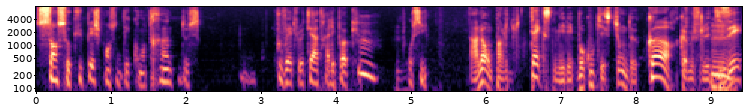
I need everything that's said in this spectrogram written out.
sans s'occuper, je pense, des contraintes de ce pouvait être le théâtre à l'époque hmm. aussi. Alors là, on parle du texte, mais il est beaucoup question de corps, comme je le hmm. disais.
